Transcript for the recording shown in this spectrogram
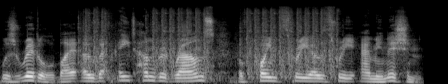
was riddled by over 800 rounds of .303 ammunition.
